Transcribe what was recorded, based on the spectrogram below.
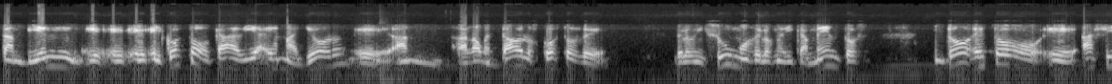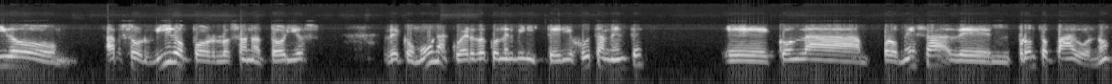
también el costo cada día es mayor, han, han aumentado los costos de, de los insumos, de los medicamentos, y todo esto ha sido absorbido por los sanatorios de común acuerdo con el ministerio justamente eh, con la promesa del pronto pago, ¿no?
